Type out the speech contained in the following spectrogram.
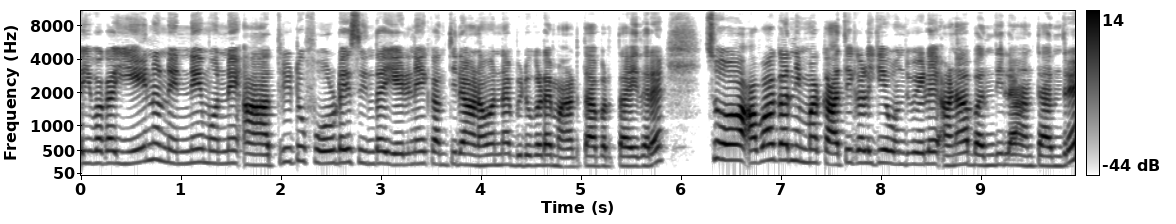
ಇವಾಗ ಏನು ನಿನ್ನೆ ಮೊನ್ನೆ ತ್ರೀ ಟು ಫೋರ್ ಡೇಸಿಂದ ಏಳನೇ ಕಂತಿನ ಹಣವನ್ನು ಬಿಡುಗಡೆ ಮಾಡ್ತಾ ಬರ್ತಾ ಇದ್ದಾರೆ ಸೊ ಆವಾಗ ನಿಮ್ಮ ಖಾತೆಗಳಿಗೆ ಒಂದು ವೇಳೆ ಹಣ ಬಂದಿಲ್ಲ ಅಂತ ಅಂದರೆ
